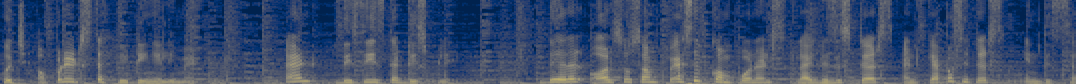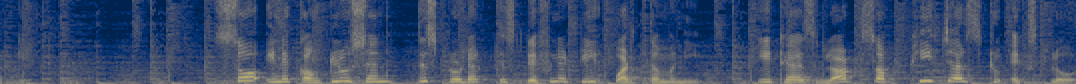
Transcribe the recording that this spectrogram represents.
which operates the heating element. And this is the display. There are also some passive components like resistors and capacitors in this circuit. So in a conclusion, this product is definitely worth the money. It has lots of features to explore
